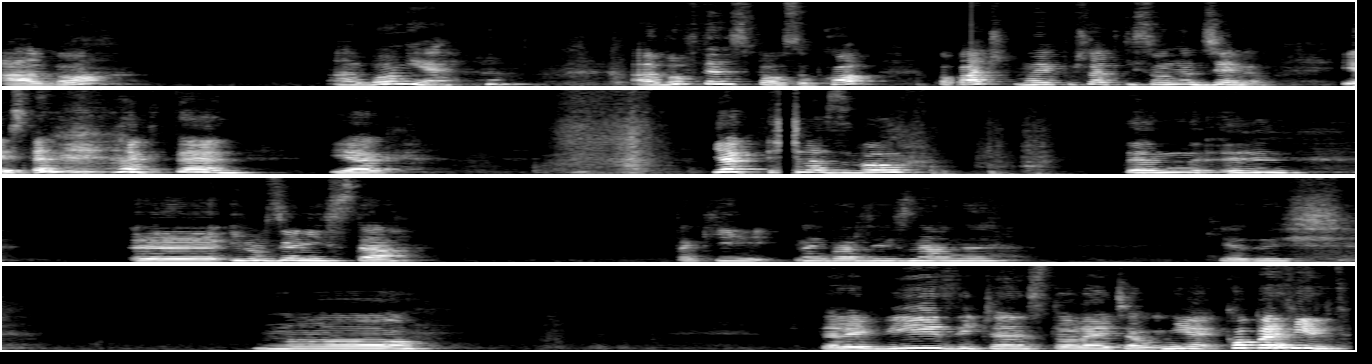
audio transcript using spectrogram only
albo, albo nie. Albo w ten sposób, hop, popatrz, moje pośladki są nad ziemią. Jestem jak ten, jak, jak się nazywał ten y, y, iluzjonista, taki najbardziej znany kiedyś, no, w telewizji często leciał, nie, Copperfield,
